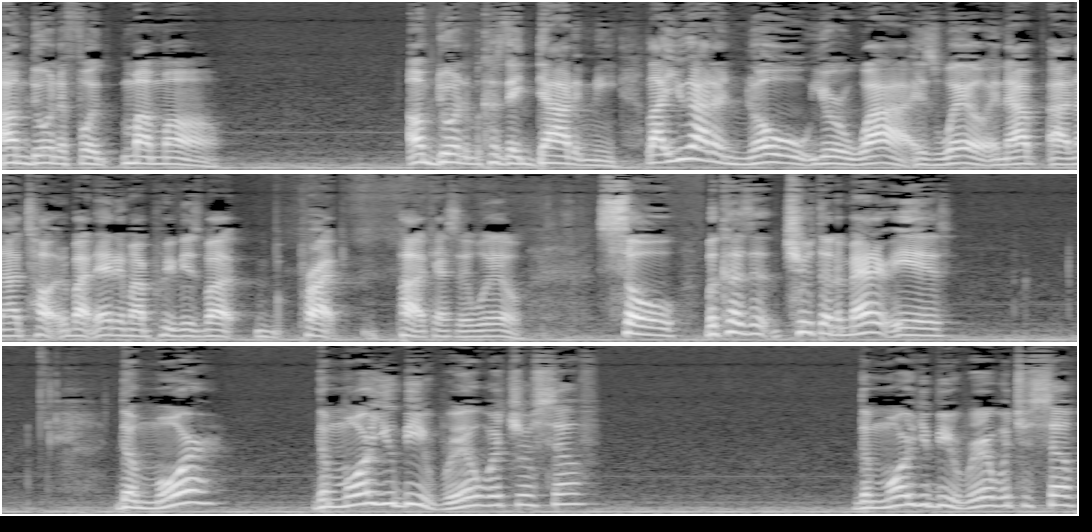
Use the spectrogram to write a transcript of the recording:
I'm doing it for my mom. I'm doing it because they doubted me. Like you got to know your why as well. And I and I talked about that in my previous podcast as well. So, because the truth of the matter is, the more, the more you be real with yourself, the more you be real with yourself,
